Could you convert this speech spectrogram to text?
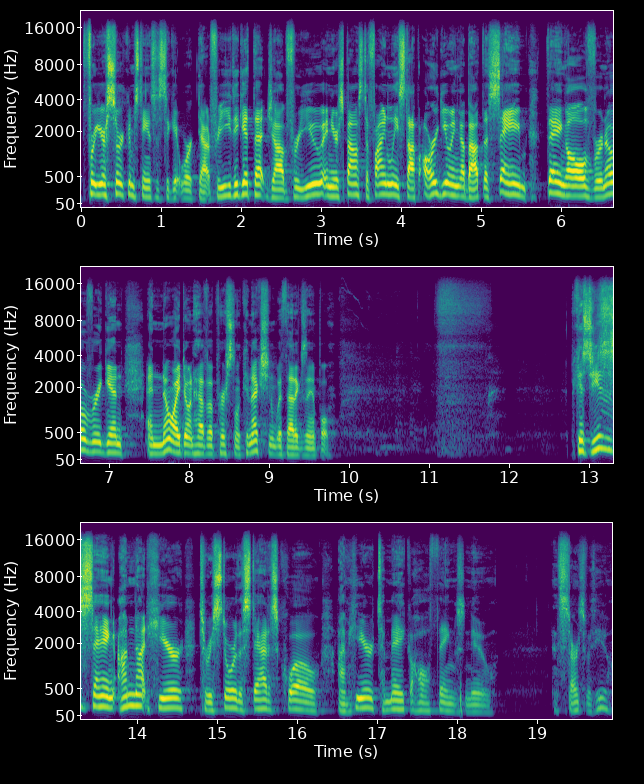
for your circumstances to get worked out, for you to get that job, for you and your spouse to finally stop arguing about the same thing all over and over again. And no, I don't have a personal connection with that example. Because Jesus is saying, I'm not here to restore the status quo, I'm here to make all things new. And it starts with you.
